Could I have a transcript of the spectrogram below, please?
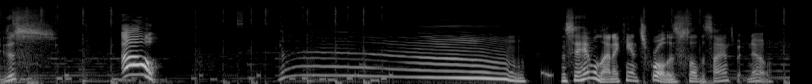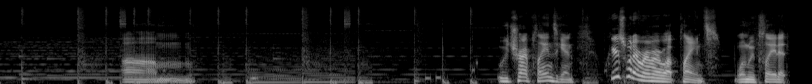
Is this... Oh! And say, hey, hold on, I can't scroll. This is this all the science? But no. Um, we try planes again. Here's what I remember about planes when we played it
